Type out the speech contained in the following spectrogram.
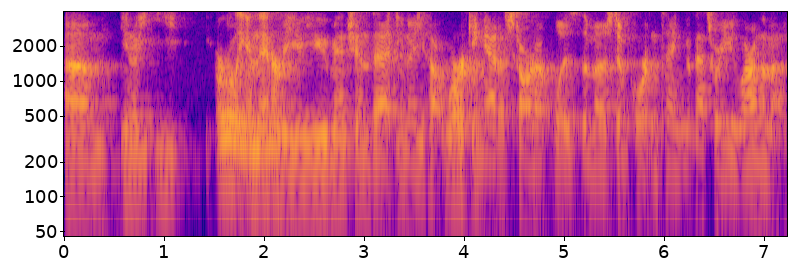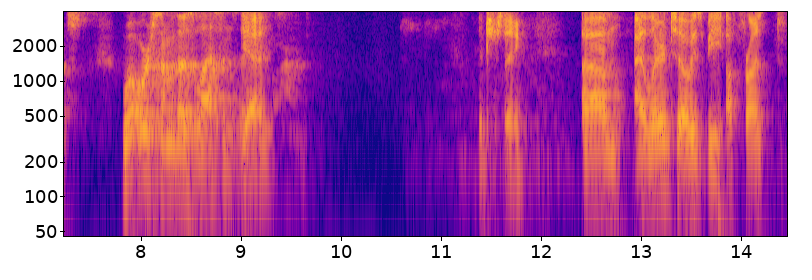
um, you know, you, early in the interview you mentioned that you know you thought working at a startup was the most important thing, that that's where you learn the most. What were some of those lessons that yeah. you learned? Interesting. Um, I learned to always be upfront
